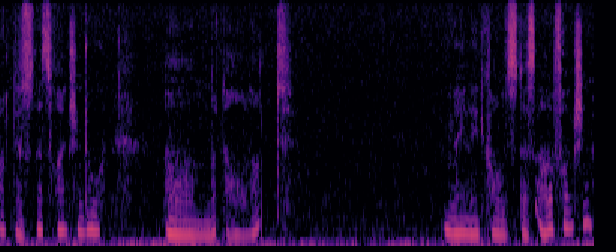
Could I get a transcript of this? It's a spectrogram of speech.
what does this function do? Um, not a whole lot. Mainly it calls this other function.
